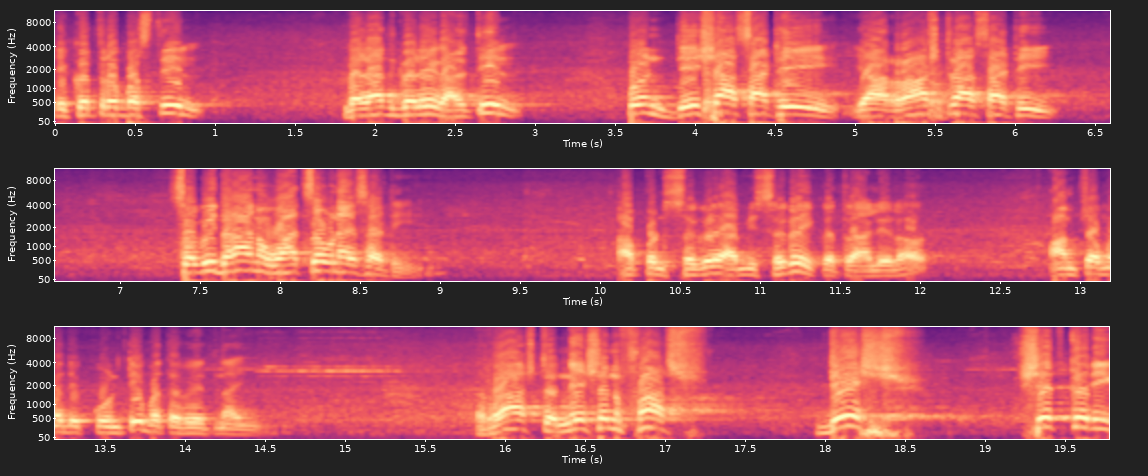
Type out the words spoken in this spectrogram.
एकत्र बसतील गळ्यात गळे घालतील. पण देशासाठी या राष्ट्रासाठी संविधान वाचवण्यासाठी आपण सगळे आम्ही सगळे एकत्र आलेलो आहोत. आमच्यामध्ये कोणते मतभेद नाही. राष्ट्र नेशन फास्ट देश शेतकरी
